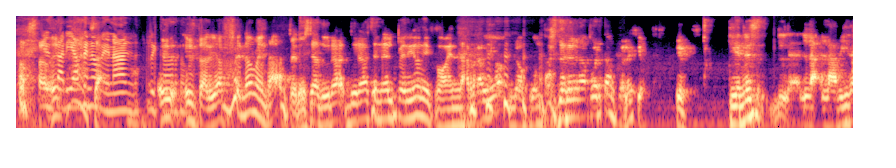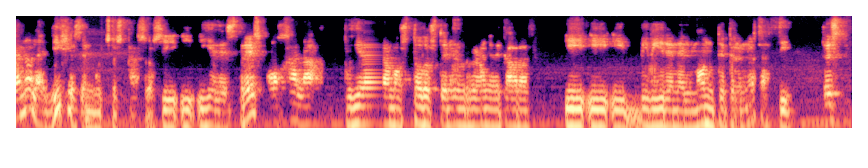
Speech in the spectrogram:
estaría fenomenal, Ricardo. Estaría fenomenal, pero o sea, duras en el periódico, en la radio, lo apuntas en la puerta a un colegio. Tienes, la, vida no la eliges en muchos casos y, el estrés, ojalá pudiéramos todos tener un rebaño de cabras y vivir en el monte, pero no es así entonces,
